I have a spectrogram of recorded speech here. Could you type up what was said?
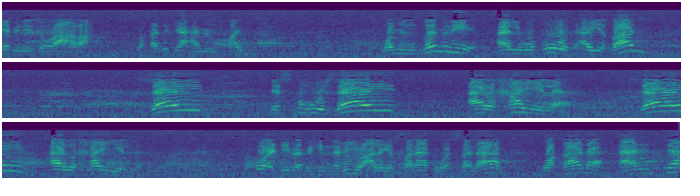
ابن زرارة وقد جاء من طيب ومن ضمن الوفود أيضا زيد اسمه زيد الخيل. زيد الخيل. فأعجب به النبي عليه الصلاة والسلام وقال أنت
